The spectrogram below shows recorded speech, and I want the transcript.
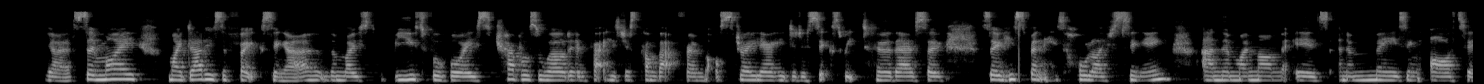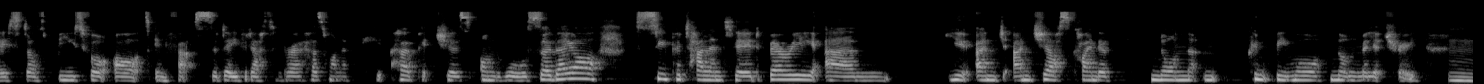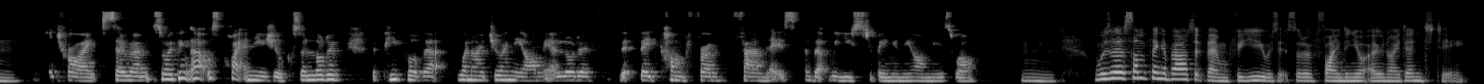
Yeah, so my my dad is a folk singer, the most beautiful voice, travels the world. In fact, he's just come back from Australia. He did a six week tour there, so so he spent his whole life singing. And then my mum is an amazing artist, does beautiful art. In fact, Sir David Attenborough has one of her pictures on the wall. So they are super talented, very um, you and and just kind of non couldn't be more non-military. Mm tried. So um, so I think that was quite unusual because a lot of the people that when I joined the army, a lot of that they'd come from families that were used to being in the army as well. Mm. Was there something about it then for you? Was it sort of finding your own identity?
